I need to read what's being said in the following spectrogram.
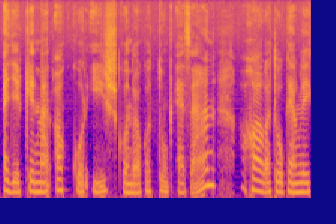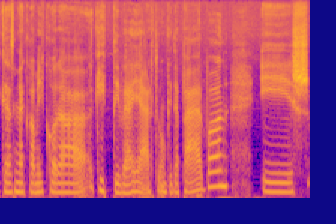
Egyébként már akkor is gondolkodtunk ezen. A hallgatók emlékeznek, amikor a Kittivel jártunk ide párban, és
